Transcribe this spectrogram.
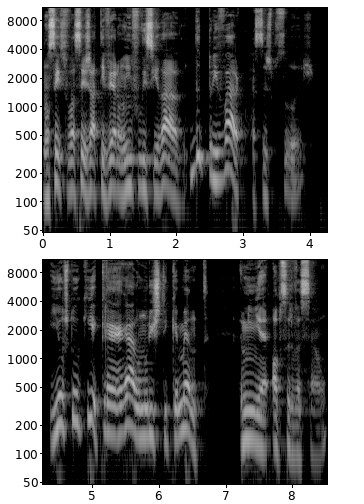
Não sei se vocês já tiveram a infelicidade de privar com essas pessoas. E eu estou aqui a carregar humoristicamente a minha observação.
